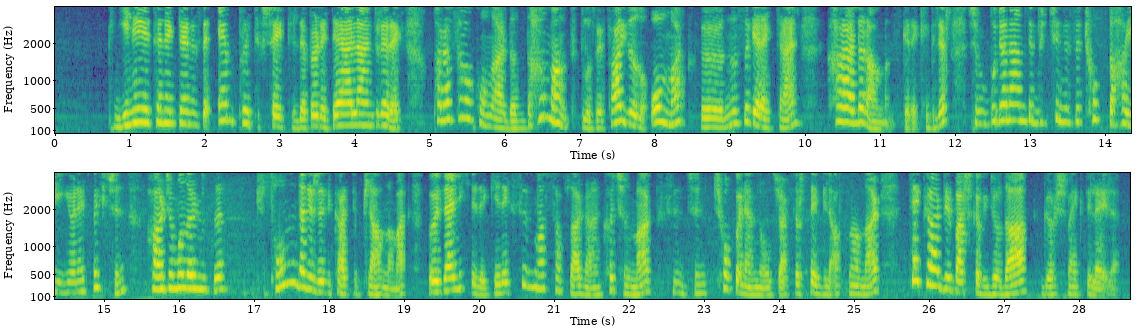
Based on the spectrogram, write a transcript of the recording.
yeni yeteneklerinizi en pratik şekilde böyle değerlendirerek parasal konularda daha mantıklı ve faydalı olmanızı gerektiren kararlar almanız gerekebilir. Şimdi bu dönemde bütçenizi çok daha iyi yönetmek için harcamalarınızı son derece dikkatli planlamak, özellikle de gereksiz masraflardan kaçınmak sizin için çok önemli olacaktır sevgili aslanlar. Tekrar bir başka videoda görüşmek dileğiyle.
